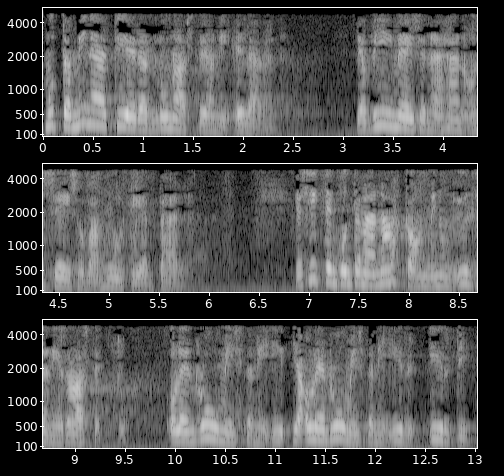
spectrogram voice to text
Mutta minä tiedän lunastajani elävän, ja viimeisenä hän on seisova multien päällä. Ja sitten kun tämä nahka on minun yltäni raastettu, olen ruumiistani, ja olen ruumiistani ir, irti,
